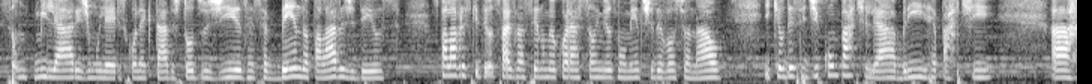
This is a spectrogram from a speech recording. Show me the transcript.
São milhares de mulheres conectadas todos os dias, recebendo a palavra de Deus, as palavras que Deus faz nascer no meu coração em meus momentos de devocional e que eu decidi compartilhar, abrir, repartir. Ah,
